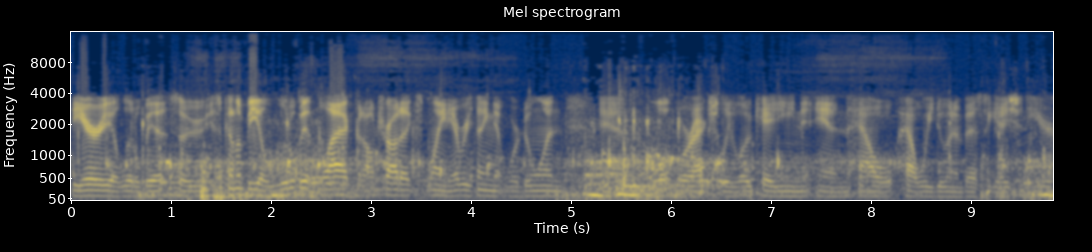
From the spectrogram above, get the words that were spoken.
the area a little bit. So it's going to be a little bit black, but I'll try to explain everything that we're doing and what we're actually locating and how how we do an investigation here.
